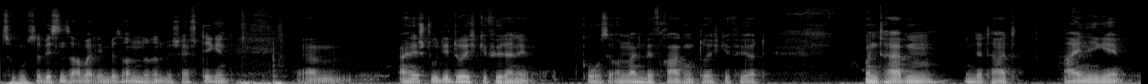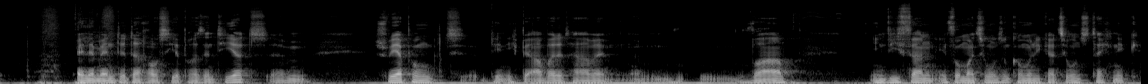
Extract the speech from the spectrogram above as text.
Zukunft der Wissensarbeit im Besonderen beschäftigen, ähm, eine Studie durchgeführt, eine große Online-Befragung durchgeführt und haben in der Tat einige Elemente daraus hier präsentiert. Ähm, Schwerpunkt, den ich bearbeitet habe, ähm, war, inwiefern Informations- und Kommunikationstechnik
